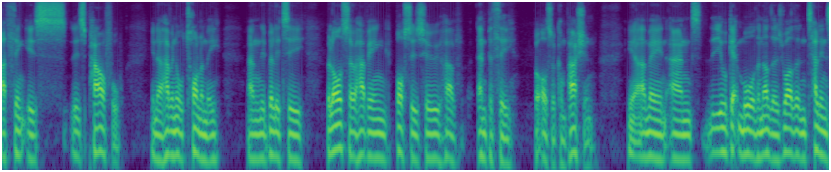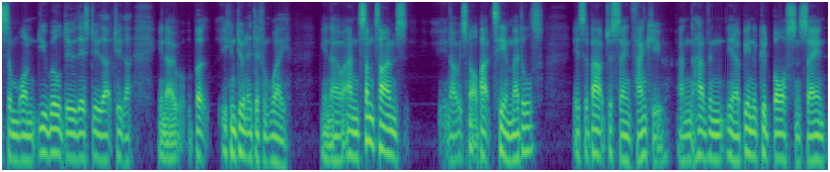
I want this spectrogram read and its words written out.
I think is is powerful you know, having autonomy and the ability, but also having bosses who have empathy, but also compassion. You know I mean? And you'll get more than others rather than telling someone, you will do this, do that, do that, you know, but you can do it in a different way, you know. And sometimes, you know, it's not about tea and medals. It's about just saying thank you and having, you know, being a good boss and saying,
